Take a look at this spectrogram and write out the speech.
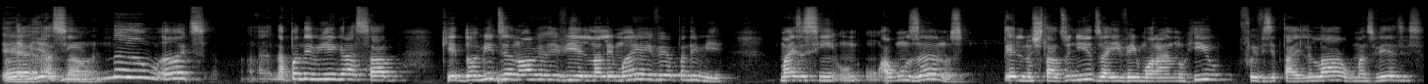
Pandemia? É, assim, Não, não, né? antes. Na pandemia é engraçado. Que 2019 eu revi ele na Alemanha e veio a pandemia. Mas assim, um- um- alguns anos, ele nos Estados Unidos, aí veio morar no Rio, fui visitar ele lá algumas vezes.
